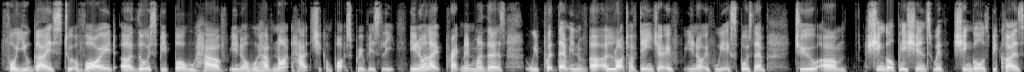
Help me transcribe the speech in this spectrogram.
for you guys to avoid uh, those people who have, you know, who have not had chickenpox previously. You know, like pregnant mothers, we put them in a, a lot of danger if, you know, if we expose them to um, shingle patients with shingles because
